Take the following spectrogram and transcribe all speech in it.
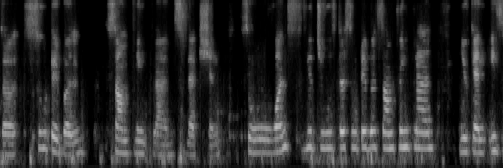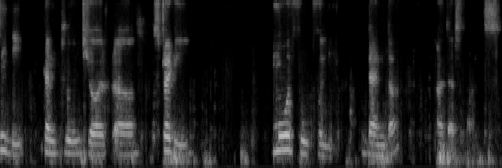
the suitable sampling plan selection. So once you choose the suitable sampling plan, you can easily conclude your uh, study more fruitfully than the other ones.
